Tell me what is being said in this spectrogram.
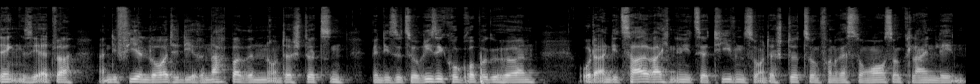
Denken Sie etwa an die vielen Leute, die ihre Nachbarinnen unterstützen, wenn diese zur Risikogruppe gehören, oder an die zahlreichen Initiativen zur Unterstützung von Restaurants und kleinen Läden.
